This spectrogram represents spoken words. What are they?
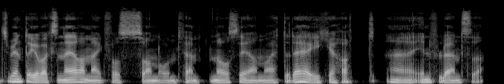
Så begynte jeg å vaksinere meg for sånn rundt 15 år siden, og etter det har jeg ikke hatt eh, influensa.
